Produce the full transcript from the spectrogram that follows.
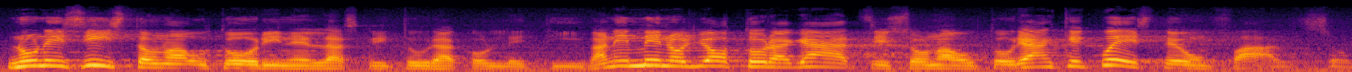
Non esistono autori nella scrittura collettiva, nemmeno gli otto ragazzi sono autori, anche questo è un falso.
